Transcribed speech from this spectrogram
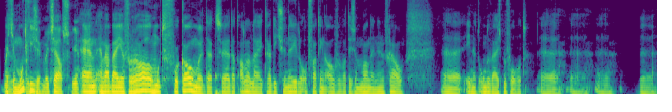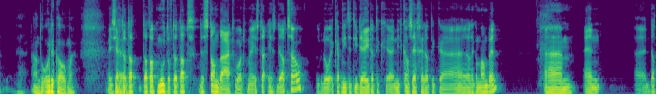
Wat je moet kiezen, je, zelfs. Ja. En, en waarbij je vooral moet voorkomen dat, uh, dat allerlei traditionele opvattingen over wat is een man en een vrouw, uh, in het onderwijs bijvoorbeeld, uh, aan de orde komen. Je zegt dat, dat, dat dat moet of dat dat de standaard wordt. Maar is dat, is dat zo? Ik bedoel, ik heb niet het idee dat ik niet kan zeggen dat ik, dat ik een man ben. Ehm, en dat,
